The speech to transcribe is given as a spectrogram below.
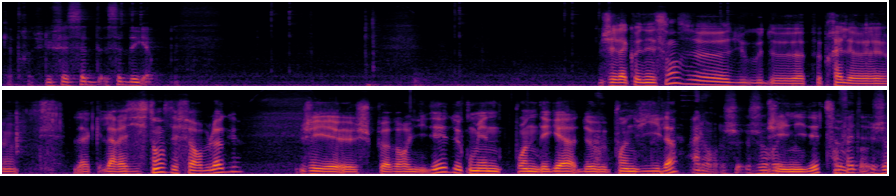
Quatre. Tu lui fais 7, dégâts. j'ai la connaissance de, à peu près le, la, la résistance des Furblog. J'ai, euh, je peux avoir une idée de combien de points de dégâts, de points de vie il a? Alors, je, J'ai une idée de ça. En fait, je,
